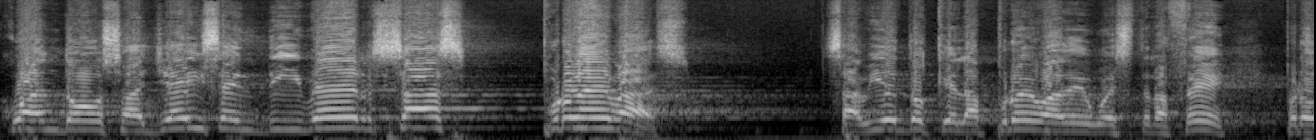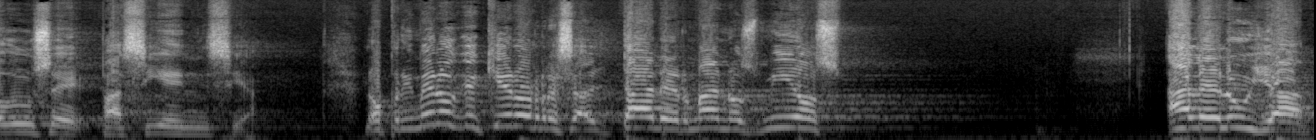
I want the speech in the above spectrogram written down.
cuando os halléis en diversas pruebas, sabiendo que la prueba de vuestra fe produce paciencia. Lo primero que quiero resaltar, hermanos míos, aleluya,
